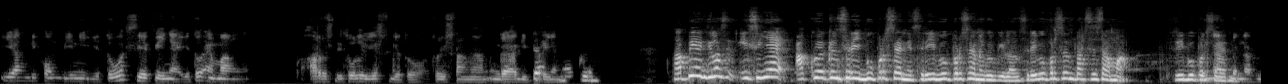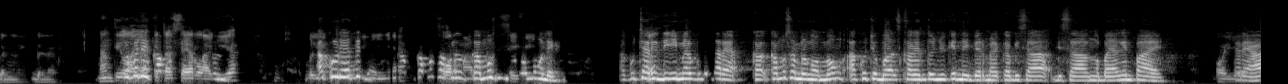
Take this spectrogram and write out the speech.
yang dikombini itu CV-nya itu emang harus ditulis gitu, tulis tangan, enggak di print. Tapi yang jelas isinya aku yakin seribu persen nih, seribu persen aku bilang, seribu persen pasti sama, seribu persen. Benar, benar, benar. Nanti lah ya kita share lagi ya. Beli aku lihat kamu sambil kamu ngomong deh. Aku cari di email bentar ya. Kamu sambil ngomong, aku coba sekalian tunjukin deh biar mereka bisa bisa ngebayangin Pai. Oh iya. ya.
